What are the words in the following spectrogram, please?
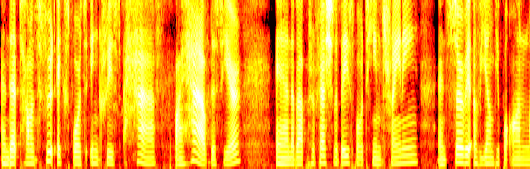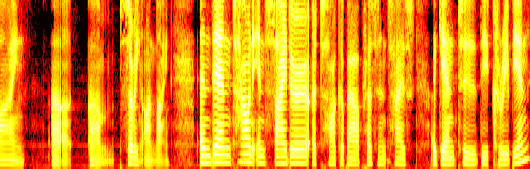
and that Taiwan's fruit exports increased half by half this year. And about professional baseball team training and survey of young people online, uh, um, serving online. And then Taiwan Insider uh, talk about President Tsai's again to the Caribbean,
